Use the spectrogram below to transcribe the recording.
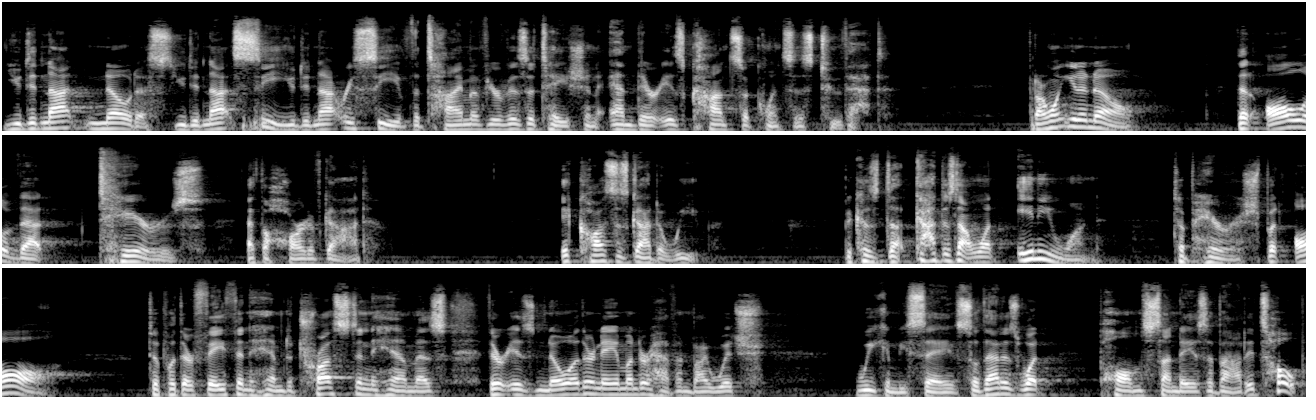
you did not notice, you did not see, you did not receive the time of your visitation, and there is consequences to that. But I want you to know that all of that tears at the heart of God. It causes God to weep because God does not want anyone to perish, but all to put their faith in Him, to trust in Him, as there is no other name under heaven by which we can be saved. So that is what Palm Sunday is about it's hope.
